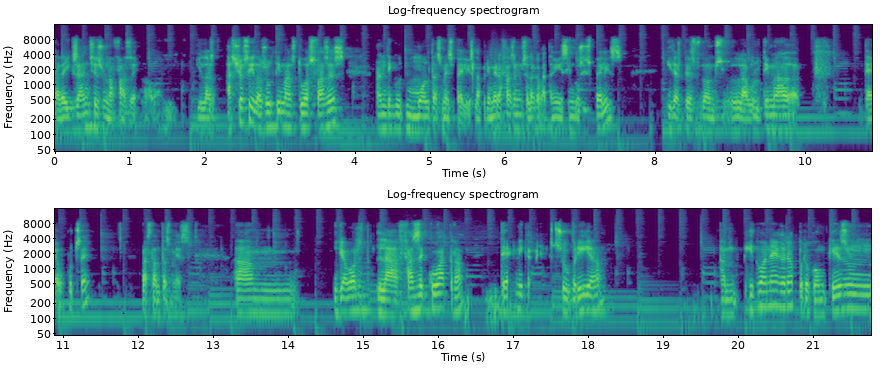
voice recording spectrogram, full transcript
cada X anys és una fase nova. I, i les, això sí, les últimes dues fases han tingut moltes més pel·lis. La primera fase em sembla que va tenir 5 o 6 pel·lis i després, doncs, la última 10, potser? Bastantes més. Um, I llavors, la fase 4 tècnicament s'obria amb Vídua Negra, però com que és un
